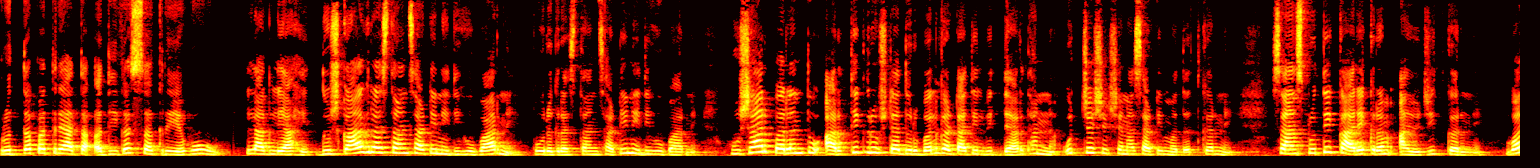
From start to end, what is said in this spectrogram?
वृत्तपत्रे आता अधिकच सक्रिय होऊ लागले आहेत. दुष्काळग्रस्तांसाठी निधी उभारणे पूरग्रस्तांसाठी निधी उभारणे हुशार परंतु आर्थिकदृष्ट्या दुर्बल गटातील विद्यार्थ्यांना उच्च शिक्षणासाठी मदत करणे सांस्कृतिक कार्यक्रम आयोजित करणे व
